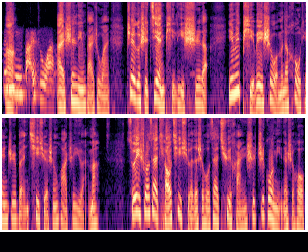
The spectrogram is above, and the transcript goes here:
参苓白术丸。哎，参苓白术丸，这个是健脾利湿的，因为脾胃是我们的后天之本，气血生化之源嘛。所以说，在调气血的时候，在祛寒湿、治过敏的时候，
